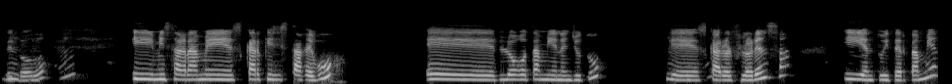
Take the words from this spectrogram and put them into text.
de todo. Y mi Instagram es carquistagebug, eh, luego también en YouTube, que es Carol Florenza, y en Twitter también,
